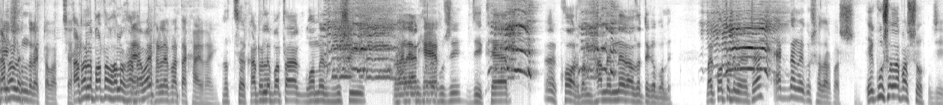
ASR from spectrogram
কাঁঠালে সুন্দর একটা বাচ্চা। কাঁঠালে পাতা ভালো খায় না হ্যাঁ, ভাই? কাঁঠালের পাতা খায় ভাই। আচ্ছা কাঁঠালে পাতা গমের ভুসি ধানের ভুসি। জি খ্যার হ্যাঁ খড় মানে ধানের নের হাজার টাকা বলে। ভাই কত নেবেন এটা? একদম একুশ হাজার পাঁচশো। একুশ হাজার পাঁচশো? জি।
